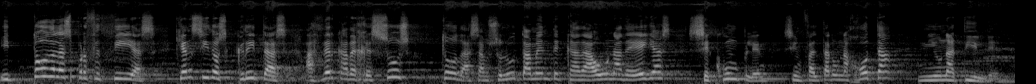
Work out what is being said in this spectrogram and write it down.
Y todas las profecías que han sido escritas acerca de Jesús, todas, absolutamente cada una de ellas, se cumplen sin faltar una jota ni una tilde.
